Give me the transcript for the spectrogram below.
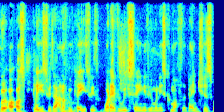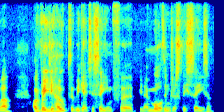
But I, I, was pleased with that, and I've been pleased with whatever we've seen of him when he's come off the bench as well. I really hope that we get to see him for you know more than just this season.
